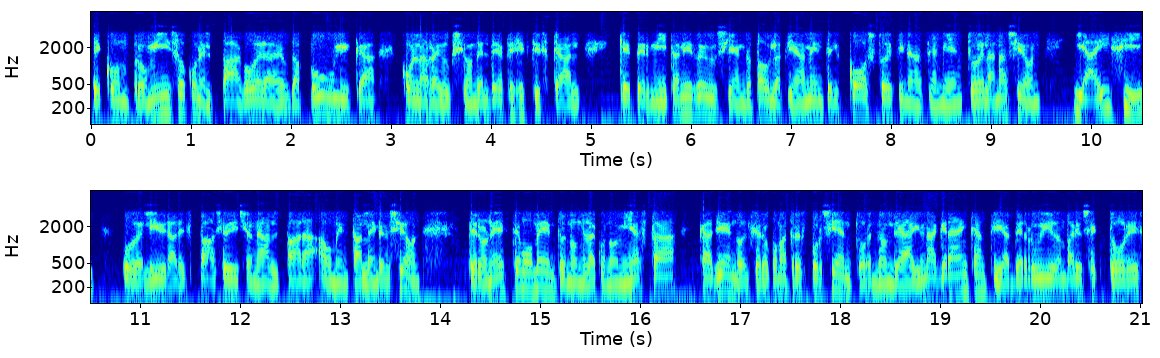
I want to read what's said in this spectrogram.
de compromiso con el pago de la deuda pública, con la reducción del déficit fiscal, que permitan ir reduciendo paulatinamente el costo de financiamiento de la nación y ahí sí poder liberar espacio adicional para aumentar la inversión. Pero en este momento en donde la economía está cayendo al 0,3%, en donde hay una gran cantidad de ruido en varios sectores,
